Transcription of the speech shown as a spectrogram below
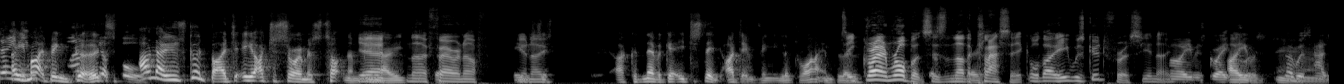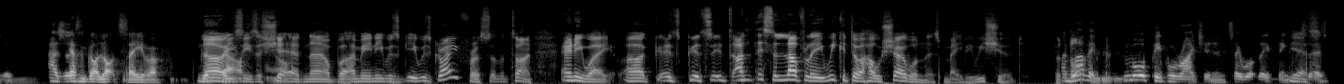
Oh, he might have been good. Wonderful. Oh no, he was good, but I, I just saw him as Tottenham. Yeah, you know, he- no, fair enough. He You know, just- I could never get. He just did. I didn't think he looked right in blue. see, Graham Roberts is another classic, although he was good for us. You know, Oh, he was great. oh, he was. us. So was mm. Hazard. He Hazard. hasn't got a lot to say about. no, he's, he's a now. shithead now, but I mean, he was he was great for us at the time. Anyway, uh, it's it's, it's uh, this is lovely. We could do a whole show on this. Maybe we should, but I'd not love it. More people write in and say what they think Yes. is theirs.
